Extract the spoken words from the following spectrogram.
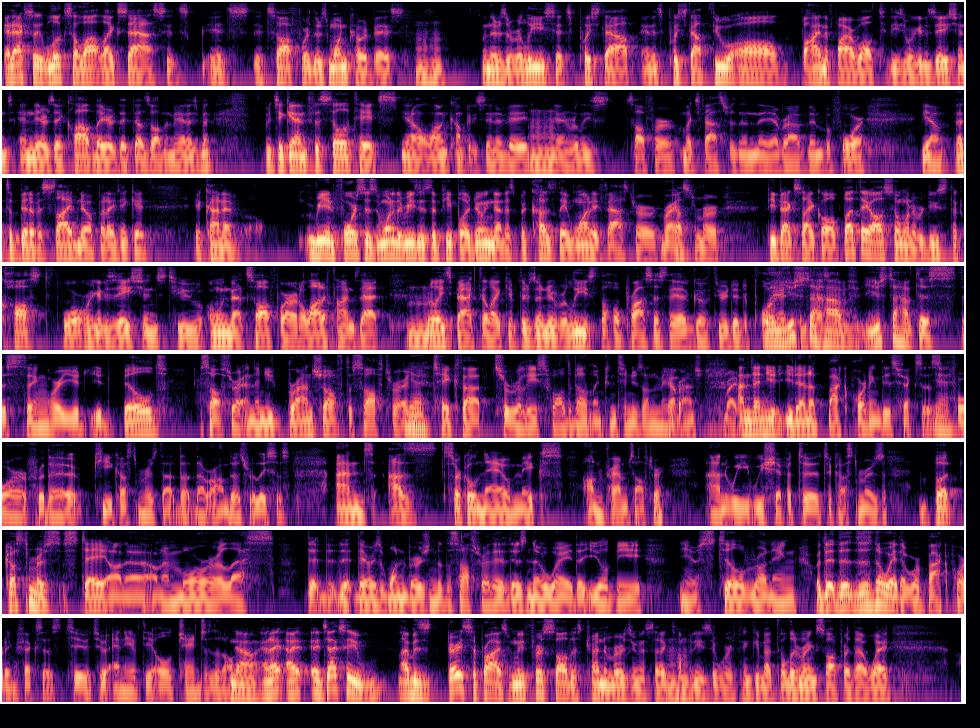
it actually looks a lot like SaaS. It's it's it's software. There's one code base. Mm-hmm. When there's a release, it's pushed out, and it's pushed out through all behind the firewall to these organizations. And there's a cloud layer that does all the management. Which again facilitates you know allowing companies to innovate and release software much faster than they ever have been before. You know, that's a bit of a side note, but I think it it kind of reinforces one of the reasons that people are doing that is because they want a faster Right. customer feedback cycle, but they also want to reduce the cost for organizations to own that software. And a lot of times that Mm-hmm. relates back to like if there's a new release, the whole process they have to go through to deploy Well, it. you used to have you used to have this this thing where you'd you'd build software and then you'd branch off the software and Yeah. you'd take that to release while development continues on the main Yep. branch, Right. and then you'd, you'd end up backporting these fixes Yeah. for for the key customers that, that that were on those releases. And as Circle now makes on-prem software. And we, we ship it to, to customers, but customers stay on a on a more or less th- th- th- there is one version of the software. There- There's no way that you'll be, you know, still running, or th- th- there's no way that we're backporting fixes to to any of the old changes at all. No, and I, I, it's actually I was very surprised when we first saw this trend emerging with a Mm-hmm. set of companies that were thinking about delivering software that way.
